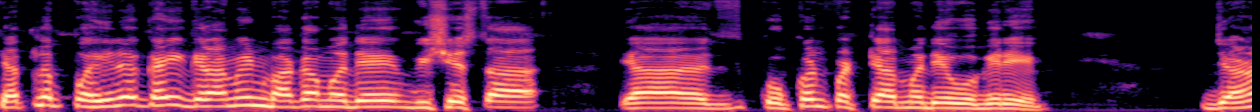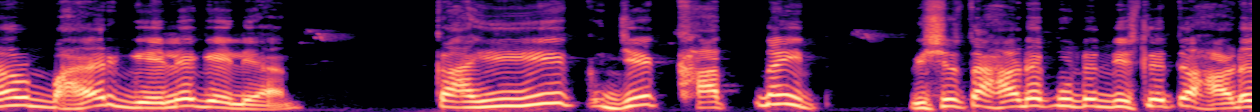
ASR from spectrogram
त्यातलं पहिलं काही ग्रामीण भागामध्ये विशेषतः या कोकण पट्ट्यामध्ये वगैरे जनावर बाहेर गेल्या गेल्या काहीही जे खात नाहीत विशेषतः हाडं कुठं दिसले तर हाडं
